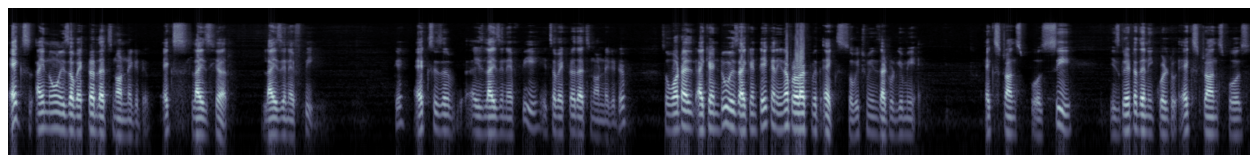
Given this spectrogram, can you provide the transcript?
x I know is a vector that is non-negative, x lies here, lies in f p. Okay. x is a is lies in f p, it is a vector that is non-negative. So, what I, I can do is I can take an inner product with x. So, which means that would give me x transpose C is greater than equal to x transpose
